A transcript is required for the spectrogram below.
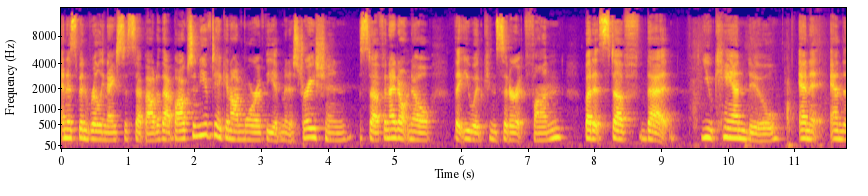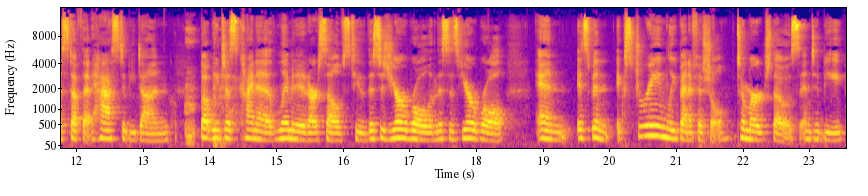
and it's been really nice to step out of that box and you've taken on more of the administration stuff and I don't know that you would consider it fun but it's stuff that you can do and it and the stuff that has to be done but we just kind of limited ourselves to this is your role and this is your role and it's been extremely beneficial to merge those and to be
